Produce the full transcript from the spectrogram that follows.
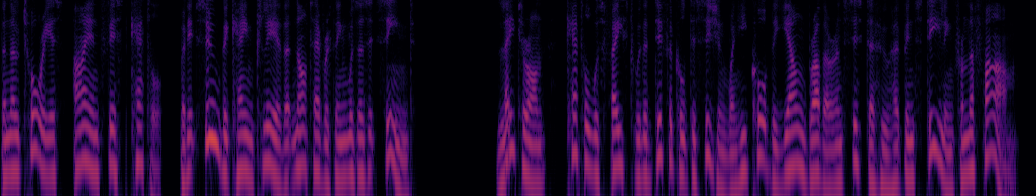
the notorious Iron Fist Ketil, but it soon became clear that not everything was as it seemed. Later on, Ketil was faced with a difficult decision when he caught the young brother and sister who had been stealing from the farm.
